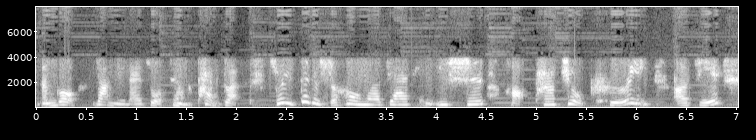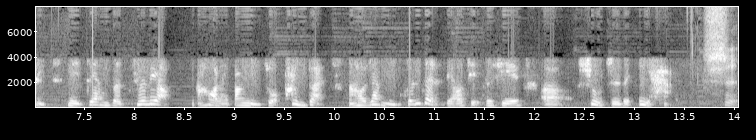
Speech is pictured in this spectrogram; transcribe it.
能够让你来做这样的判断。所以这个时候呢，家庭医师好，他就可以呃截取你这样的资料，然后来帮你做判断，然后让你真正了解这些呃数值的意涵。是，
